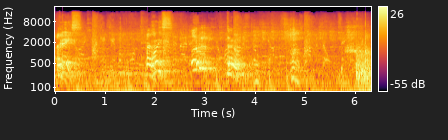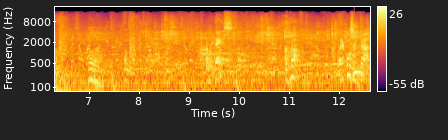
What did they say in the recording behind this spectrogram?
Três. Dois. Dez. Nove. Agora é concentrado.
